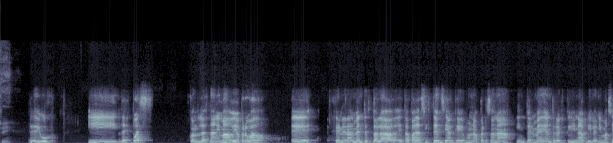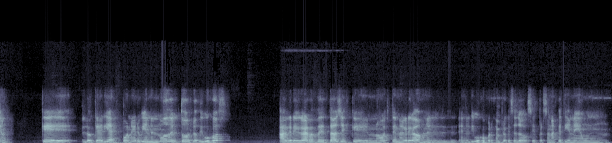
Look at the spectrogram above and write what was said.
de dibujo. Y después, cuando ya está animado y aprobado, eh, generalmente está la etapa de asistencia, que es una persona intermedia entre el cleanup y la animación, que lo que haría es poner bien en model todos los dibujos agregar detalles que no estén agregados en el, en el dibujo. Por ejemplo, qué sé yo, si el personaje tiene un,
